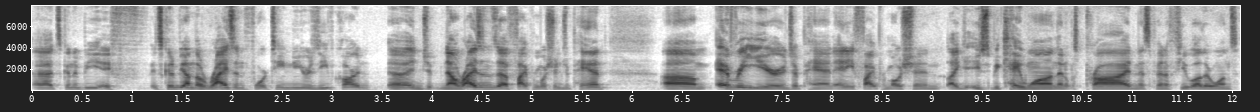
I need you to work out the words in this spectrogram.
Uh, it's gonna be a f- it's gonna be on the Rizin 14 New Year's Eve card. Uh, in J- now Rizin's a fight promotion in Japan. Um, every year in Japan, any fight promotion like it used to be K1, then it was Pride, and it's been a few other ones.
